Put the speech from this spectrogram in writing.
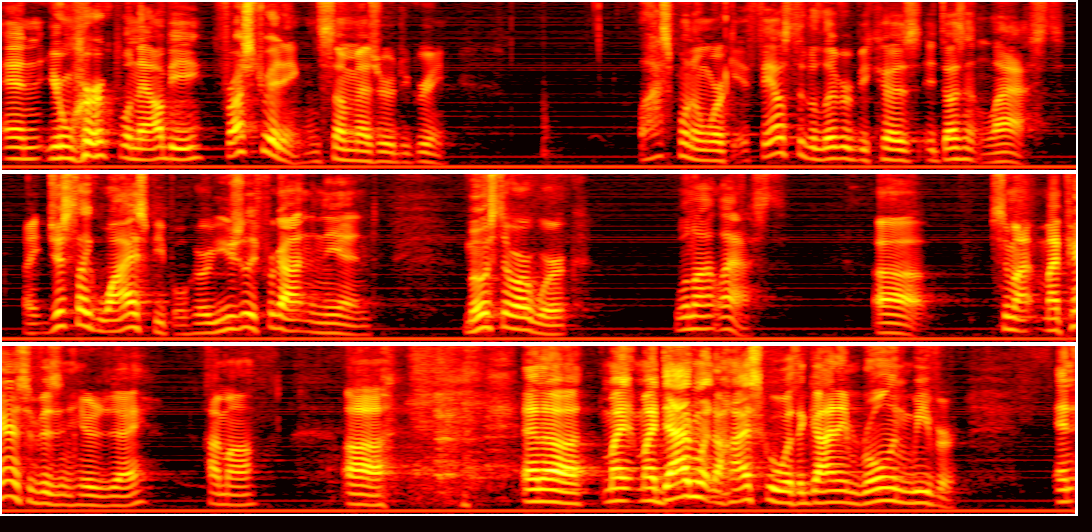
and your work will now be frustrating in some measure or degree. Last point on work, it fails to deliver because it doesn't last. Right? Just like wise people who are usually forgotten in the end, most of our work will not last. Uh, so my, my parents are visiting here today. Hi, Mom. Uh, and uh, my, my dad went to high school with a guy named Roland Weaver. And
